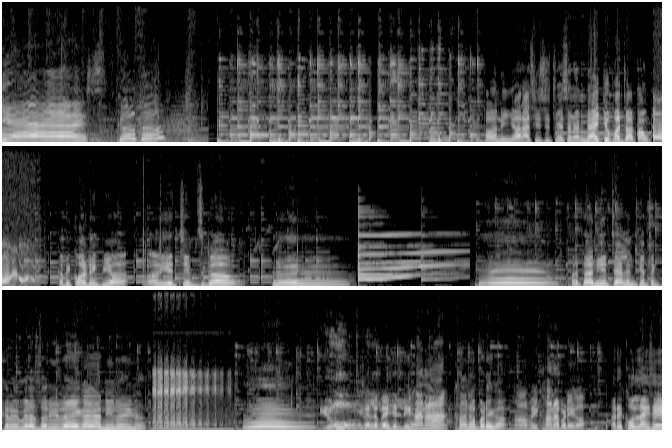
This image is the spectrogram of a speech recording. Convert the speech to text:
यस गो गो पता नहीं यार ऐसी सिचुएशन में मैं क्यों फंस जाता हूँ? कभी कोल्ड ड्रिंक पियो और ये चिप्स खाओ। पता नहीं है चैलेंज के चक्कर में मेरा शरीर रहेगा या नहीं रहेगा। चलो भाई जल्दी खाना। खाना पड़ेगा। हाँ भाई खाना पड़ेगा। अरे खोलना इसे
